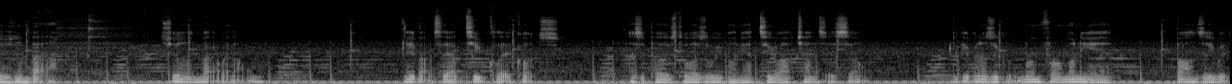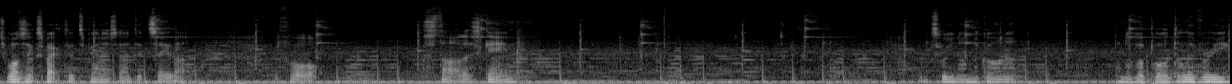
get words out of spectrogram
Should have done better. Should have done better with that one. They've actually had two clear cuts, as opposed to us. We've only had two half chances, so they're giving us a run for our money here. Barnsley, which was expected to be honest. I did say that before the start of this game. Sween on the corner. Another poor delivery.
